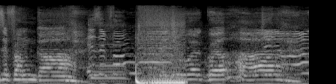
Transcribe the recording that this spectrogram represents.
Is it from God? Is it from God? Did you work real hard?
